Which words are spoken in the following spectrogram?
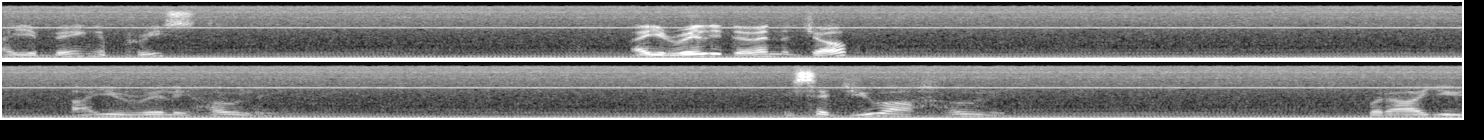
are you being a priest? Are you really doing the job? Are you really holy? He said, You are holy. But are you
